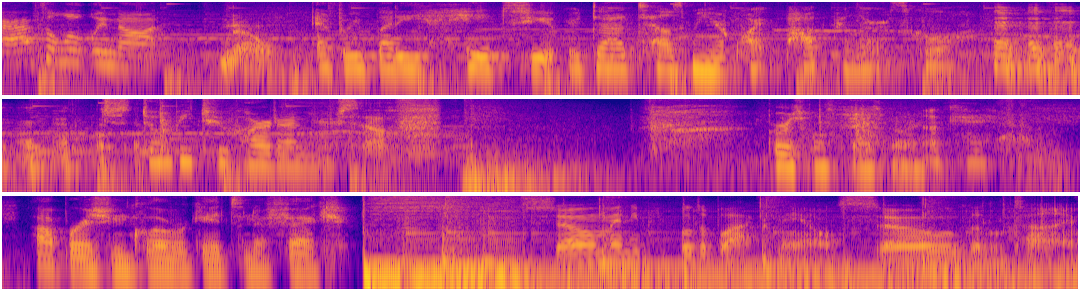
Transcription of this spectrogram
Absolutely not. No. Everybody hates you. Your dad tells me you're quite popular at school. Just don't be too hard on yourself. Personal space, man. Okay. Operation Clovercade's in effect. So many people to blackmail, so little time.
